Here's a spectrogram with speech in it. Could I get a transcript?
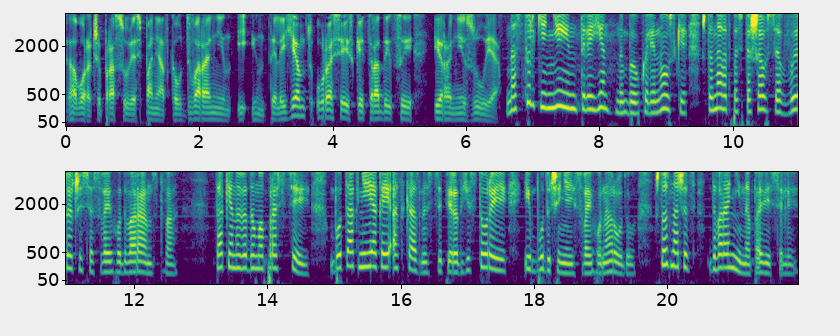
гаворачы пра сувязь паняткаў дваранін і інтэлігент у расейскай традыцыі іранізуе. Настолькі неінтэлігентным быў каліноўскі, што нават паспяшаўся вырачыся свайго дваранства. Так яно вядома прасцей, бо так ніякай адказнасці перад гісторыяй і будучыняй свайго народу. Што значыць двараніна павесілі.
